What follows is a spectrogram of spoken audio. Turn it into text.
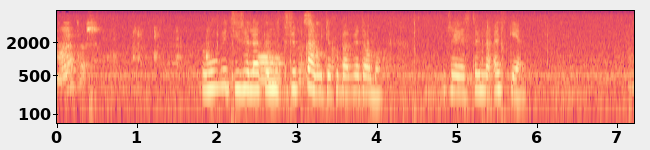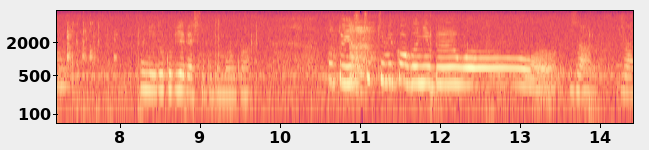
No ja też. No mówię ci, że latam z grzybkami, to chyba wiadomo, że jestem na SG. To niedługo biegać nie będę mogła. No tu jeszcze tu nikogo nie było. Żal, żal.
